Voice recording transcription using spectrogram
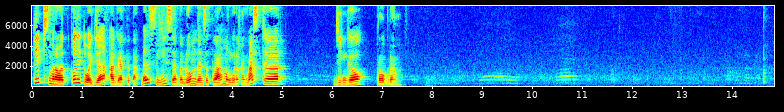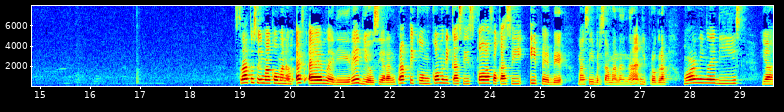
tips merawat kulit wajah agar tetap bersih sebelum dan setelah menggunakan masker. Jingle program. 105,6 FM Lady Radio siaran praktikum komunikasi Sekolah Vokasi IPB masih bersama Nana di program Morning Ladies. Ya,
